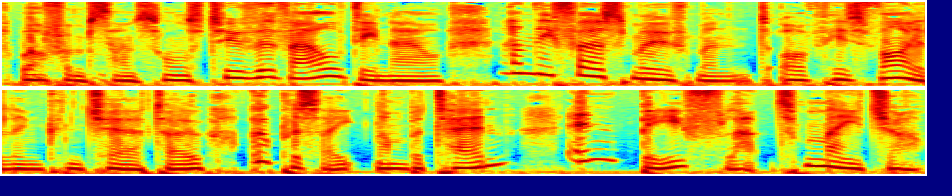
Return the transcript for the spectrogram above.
Well, from Saint-Saëns to Vivaldi now, and the first movement of his violin concerto, Opus 8, Number 10, in B flat major.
